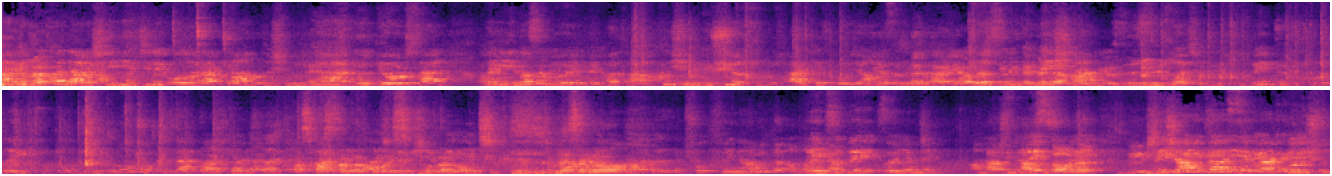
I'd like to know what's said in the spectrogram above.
yani o kadar şehircilik olarak yanlış, mimari, görsel. Hani nasıl böyle bir hata? Kışın düşüyorsunuz, herkes bocağını sürüyor. Yazın güneşten gözünüzü açamıyorsunuz. Benim çocukluğumda ilk tutulduğum bunu çok güzeldi arkadaşlar. Hastalarla kolay sıkıyorlar onun için. Mesela o. Çok e, fena. Remzi Bey öyle mi? Ama çünkü az sonra 5-6 ay evvel konuştuk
